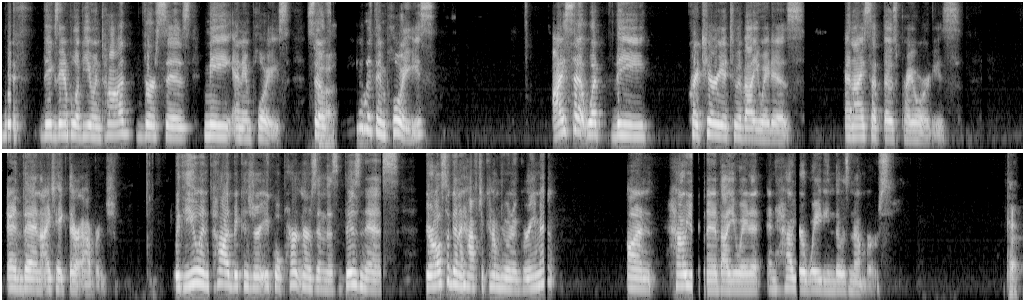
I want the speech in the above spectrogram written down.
with the example of you and todd versus me and employees. So Uh-huh. with employees i set what the criteria to evaluate is and i set those priorities and then I take their average. With you and Todd, because you're equal partners in this business, you're also going to have to come to an agreement on how you're going to evaluate it and how you're weighting those numbers. Okay.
